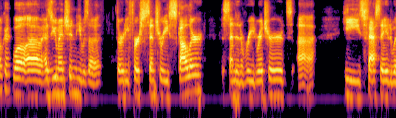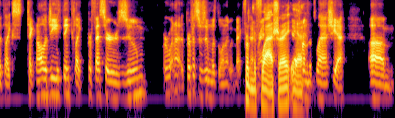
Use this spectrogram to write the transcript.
Okay, well, uh, as you mentioned, he was a 31st century scholar, descendant of Reed Richards. Uh, he's fascinated with like technology. Think like Professor Zoom or whatnot. Professor Zoom was the one that went back from time, the right? Flash, right? Yeah, yeah, from the Flash. Yeah. Um,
